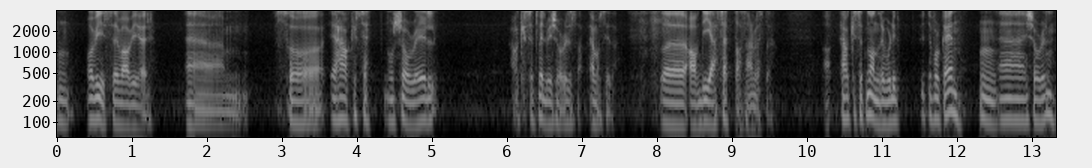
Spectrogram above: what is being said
Og viser hva vi gjør. Um, så jeg har ikke sett noen showreel Jeg har ikke sett veldig mye showreels, da. Jeg må si det. Så, av de jeg har sett, da, så er den beste. Jeg har ikke sett noen andre hvor de putter folka inn eh, i showreelen.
